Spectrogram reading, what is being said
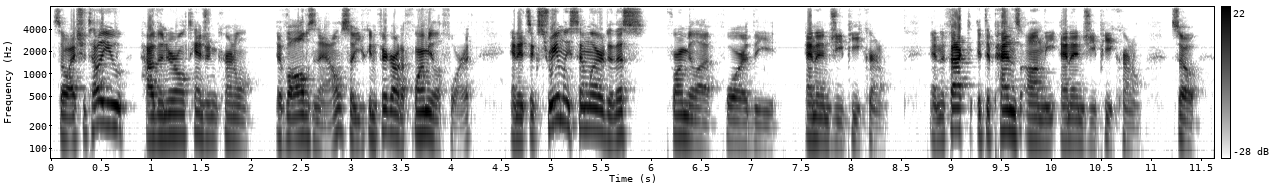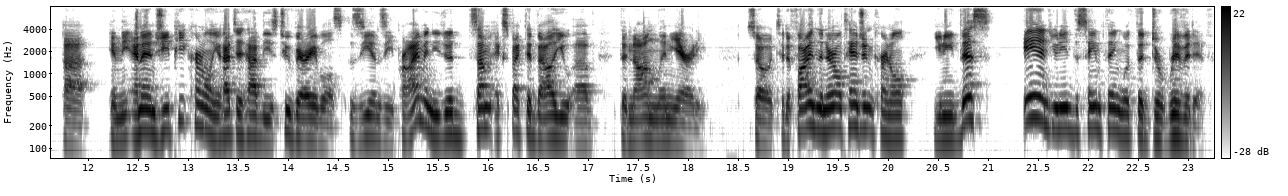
So I should tell you how the neural tangent kernel evolves now, so you can figure out a formula for it. And it's extremely similar to this formula for the NNGP kernel. And in fact, it depends on the NNGP kernel. So uh, in the NNGP kernel, you had to have these two variables, z and z prime, and you did some expected value of the nonlinearity. So to define the neural tangent kernel, you need this, and you need the same thing with the derivative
